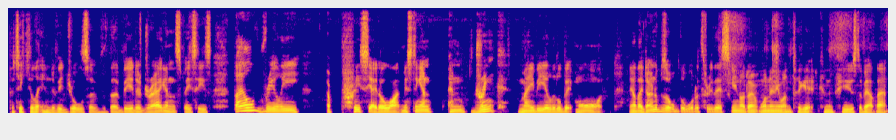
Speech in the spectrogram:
particular individuals of the bearded dragon species. They'll really appreciate a light misting and and drink maybe a little bit more now, they don't absorb the water through their skin. I don't want anyone to get confused about that.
